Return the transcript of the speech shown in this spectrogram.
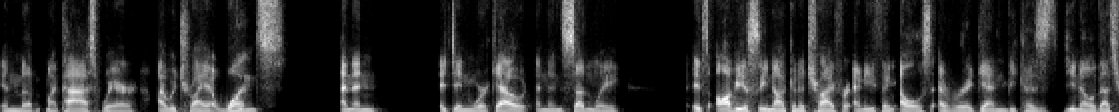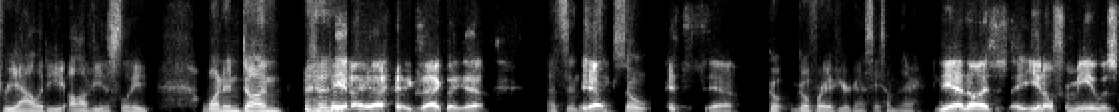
in the, my past where I would try it once and then it didn't work out. And then suddenly it's obviously not going to try for anything else ever again because, you know, that's reality, obviously. One and done. yeah, yeah, exactly. Yeah. That's interesting. Yeah. So it's, yeah. Go, go for it if you're going to say something there. Yeah, no, I just, you know, for me, it was,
